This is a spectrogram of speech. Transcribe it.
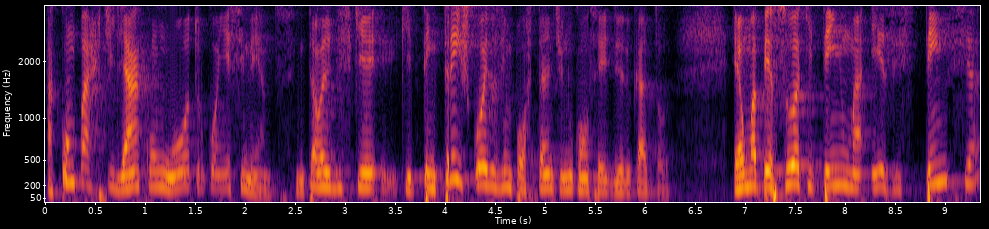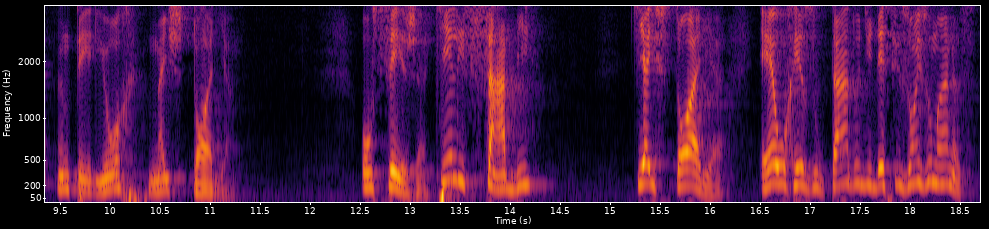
a compartilhar com o outro conhecimentos. Então, ele diz que, que tem três coisas importantes no conceito de educador. É uma pessoa que tem uma existência anterior na história. Ou seja, que ele sabe que a história é o resultado de decisões humanas.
